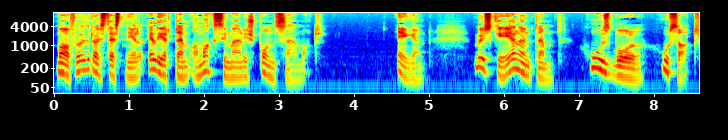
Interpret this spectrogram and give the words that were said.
Ma a földrajztesztnél elértem a maximális pontszámot. Igen, büszkén jelentem, 20-ból 20-at.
